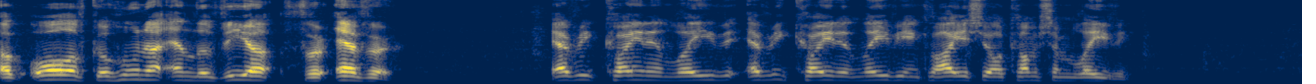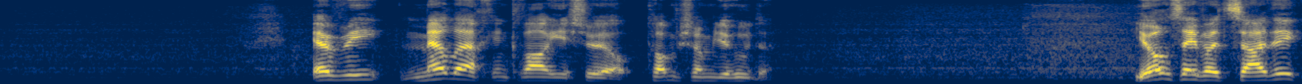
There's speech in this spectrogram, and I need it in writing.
of all of Kahuna and Leviah forever. Every Kohen and Levi, every Kohen and Levi in Klal Yisrael comes from Levi. Every Melech in Klal Yisrael comes from Yehuda. Yosef Atzadik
